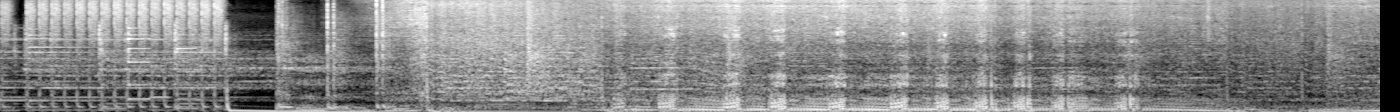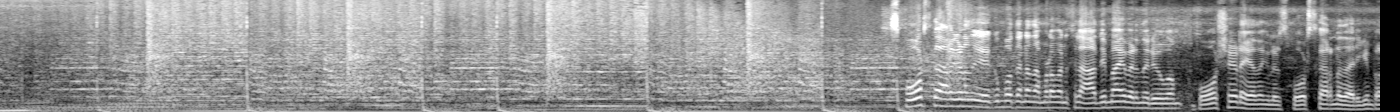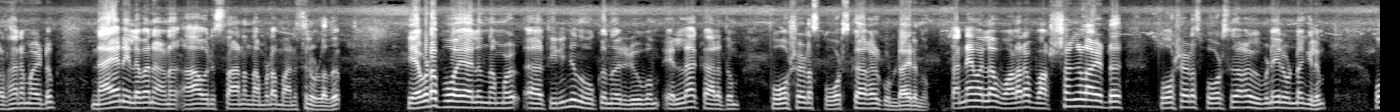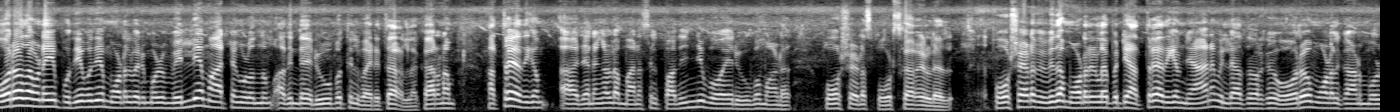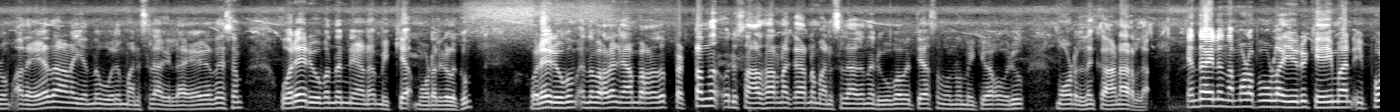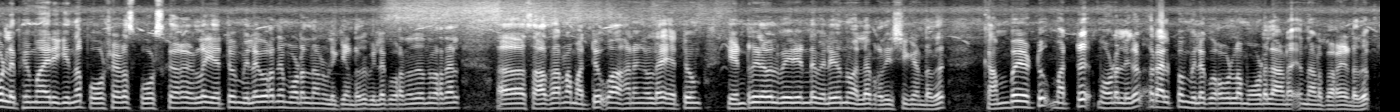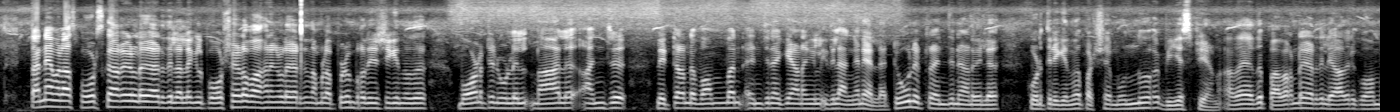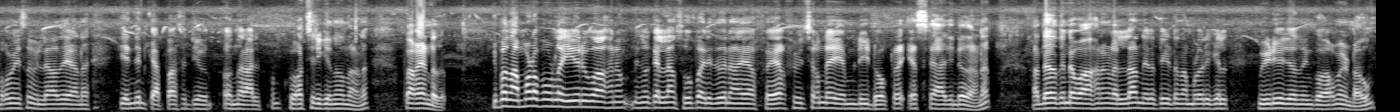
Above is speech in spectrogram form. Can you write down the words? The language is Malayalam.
സ്പോർട്സ് കാറുകളെന്ന് കേൾക്കുമ്പോൾ തന്നെ നമ്മുടെ മനസ്സിൽ ആദ്യമായി വരുന്ന രൂപം പോഷയുടെ ഏതെങ്കിലും ഒരു സ്പോർട്സ് കാറിന്റെതായിരിക്കും. പ്രധാനമായിട്ടും നയൻ ആണ് ആ ഒരു സ്ഥാനം നമ്മുടെ മനസ്സിലുള്ളത്. എവിടെ പോയാലും നമ്മൾ തിരിഞ്ഞു നോക്കുന്ന ഒരു രൂപം എല്ലാ കാലത്തും പോഷയുടെ സ്പോർട്സ് കാറുകൾക്കുണ്ടായിരുന്നു. തന്നെയുമല്ല വളരെ വർഷങ്ങളായിട്ട് പോഷയുടെ സ്പോർട്സ് കാർ വിപണിയിലുണ്ടെങ്കിലും ഓരോ തവണയും പുതിയ പുതിയ മോഡൽ വരുമ്പോഴും വലിയ മാറ്റങ്ങളൊന്നും അതിന്റെ രൂപത്തിൽ വരുത്താറില്ല. കാരണം അത്രയധികം ജനങ്ങളുടെ മനസ്സിൽ പതിഞ്ഞു പോയ രൂപമാണ് പോഷയുടെ സ്പോർട്സ് കാറുകളുടേത്. പോഷയുടെ വിവിധ മോഡലുകളെ പറ്റി അത്രയധികം ജ്ഞാനമില്ലാത്തവർക്ക് ഓരോ മോഡൽ കാണുമ്പോഴും അത് ഏതാണ് എന്ന് പോലും മനസ്സിലാകില്ല. ഏകദേശം ഒരേ രൂപം തന്നെയാണ് മിക്ക മോഡലുകൾക്കും. ഒരേ രൂപം എന്ന് പറഞ്ഞാൽ ഞാൻ പറഞ്ഞത് പെട്ടെന്ന് ഒരു സാധാരണക്കാരന് മനസ്സിലാകുന്ന രൂപവ്യത്യാസമൊന്നും മിക്കവാറും ഒരു മോഡലിന് കാണാറില്ല. എന്തായാലും നമ്മോടൊപ്പമുള്ള ഈ ഒരു കെയ്മാൻ ഇപ്പോൾ ലഭ്യമായിരിക്കുന്ന പോഷയുടെ സ്പോർട്സ് കാറുകളിൽ ഏറ്റവും വില കുറഞ്ഞ മോഡലിനാണ് വിളിക്കേണ്ടത്. വില കുറഞ്ഞതെന്ന് പറഞ്ഞാൽ സാധാരണ മറ്റു വാഹനങ്ങളുടെ ഏറ്റവും എൻട്രി ലെവൽ വേരിയന്റെ വിലയൊന്നും അല്ല പ്രതീക്ഷിക്കേണ്ടത്. കമ്പയർഡ് ടു മറ്റ് മോഡലുകൾ ഒരല്പം വില കുറവുള്ള മോഡലാണ് എന്നാണ് പറയേണ്ടത്. തന്നെയുമല്ല സ്പോർട്സ് കാറുകളുടെ കാര്യത്തിൽ അല്ലെങ്കിൽ പോഷയുടെ വാഹനങ്ങളുടെ കാര്യത്തിൽ നമ്മൾ എപ്പോഴും പ്രതീക്ഷിക്കുന്നത് ബോണറ്റിനുള്ളിൽ നാല് അഞ്ച് ലിറ്ററിന്റെ വമ്പൻ എഞ്ചിനൊക്കെ ആണെങ്കിൽ ഇതിൽ അങ്ങനെയല്ല. ടു ലിറ്റർ എഞ്ചിനാണ് ഇതിൽ കൊടുത്തിരിക്കുന്നത്. പക്ഷേ മുന്നൂറ് ബി എസ് പി ആണ്. അതായത് പവറിന്റെ കാര്യത്തിൽ യാതൊരു കോംപ്രമൈസും ഇല്ലാതെയാണ് എൻജിൻ കപ്പാസിറ്റി ഒന്ന് അല്പം കുറച്ചിരിക്കുന്നതെന്നാണ് പറയേണ്ടത്. ഇപ്പോൾ നമ്മോടൊപ്പമുള്ള ഈ ഒരു വാഹനം നിങ്ങൾക്കെല്ലാം സുപരിചിതനായ ഫെയർ ഫ്യൂച്ചറിന്റെ എം ഡി ഡോക്ടർ എസ് രാജിന്റെതാണ്. അദ്ദേഹത്തിന്റെ വാഹനങ്ങളെല്ലാം നിരത്തിയിട്ട് നമ്മളൊരിക്കൽ വീഡിയോ ചെയ്ത് നിങ്ങൾക്ക് ഓർമ്മയുണ്ടാവും.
